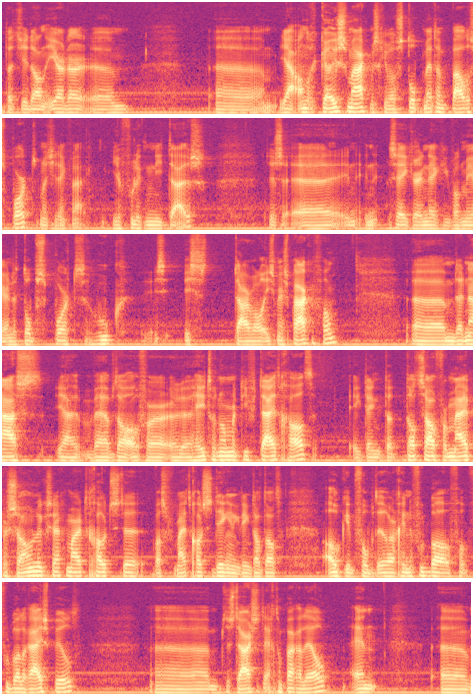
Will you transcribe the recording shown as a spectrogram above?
dat je dan eerder ja, andere keuzes maakt. Misschien wel stopt met een bepaalde sport, omdat je denkt, nou, hier voel ik me niet thuis. Dus eh, in, in, zeker in, denk ik wat meer in de topsporthoek is, is daar wel iets meer sprake van. Ehm, daarnaast, ja, we hebben het al over eh, heteronormativiteit gehad. Ik denk dat dat zou voor mij persoonlijk zeg maar, het grootste, was voor mij het grootste ding. En ik denk dat dat ook in, bijvoorbeeld heel erg in de voetbal, vo- voetballerij speelt. Ehm, dus daar zit echt een parallel. En ehm,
